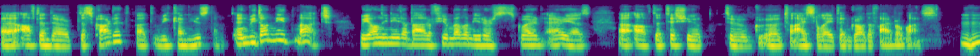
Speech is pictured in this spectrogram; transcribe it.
often they're discarded, but we can use them, and we don't need much. We only need about a few millimeters squared areas of the tissue to to isolate and grow the fibroblasts. Mm-hmm.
